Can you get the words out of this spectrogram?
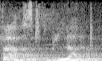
First blood.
